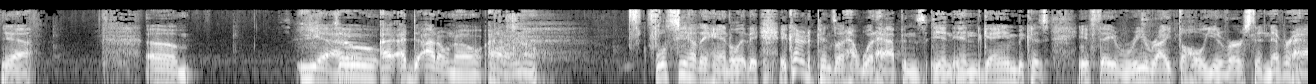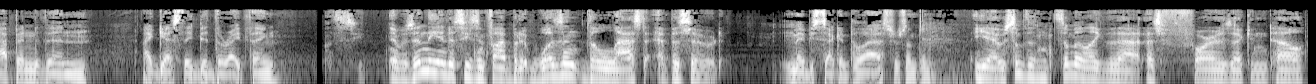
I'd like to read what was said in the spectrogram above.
yeah. Um. Yeah. So- I, I, I don't know. I don't know. We'll see how they handle it. It, it kind of depends on how what happens in Endgame because if they rewrite the whole universe and it never happened, then I guess they did the right thing. Let's see. It was in the end of season five, but it wasn't the last episode. Maybe second to last or something. Yeah, it was something something like that, as far as I can tell.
